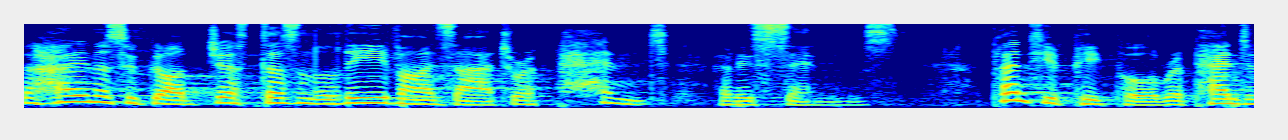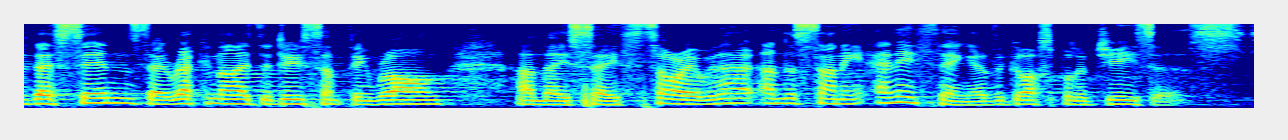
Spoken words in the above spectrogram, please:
The holiness of God just doesn't leave Isaiah to repent of his sins. Plenty of people repent of their sins, they recognize they do something wrong, and they say sorry without understanding anything of the gospel of Jesus.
